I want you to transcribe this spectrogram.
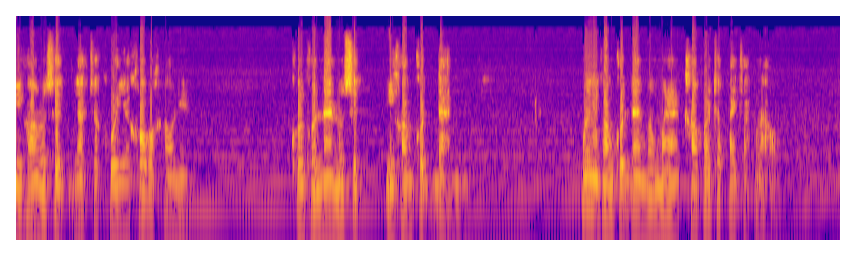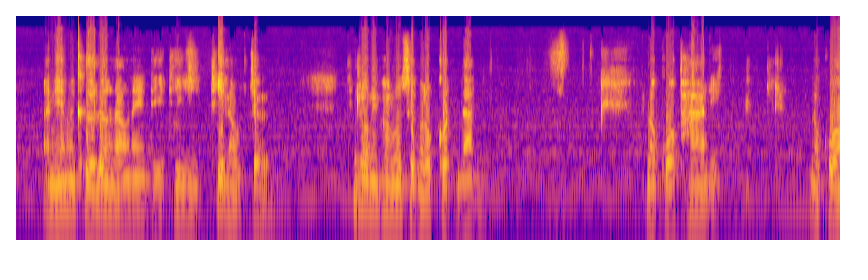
มีความรู้สึกอยากจะคุยอยากคบกับเขาเนี่ย คนคนนั้นรู้สึกมีความกดดัน เมื่อมีความกดดันมากๆ เขาก็จะไปจากเรา อันนี้มันคือเรื่องราวในอดีตที่ที่เราเจอ ที่เรามีความรู้สึกว่าเรากดดัน เรากลัวพลาดอีก เรากลัว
